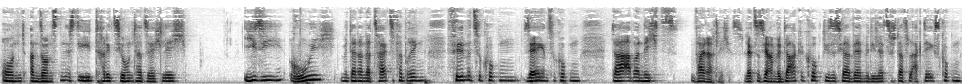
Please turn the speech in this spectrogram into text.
Und ansonsten ist die Tradition tatsächlich easy, ruhig, miteinander Zeit zu verbringen, Filme zu gucken, Serien zu gucken, da aber nichts Weihnachtliches. Letztes Jahr haben wir Dark geguckt, dieses Jahr werden wir die letzte Staffel Akte X gucken.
